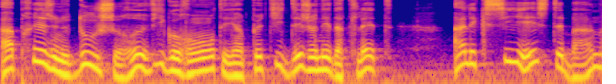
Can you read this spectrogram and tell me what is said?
Après une douche revigorante et un petit déjeuner d'athlète, Alexis et Esteban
